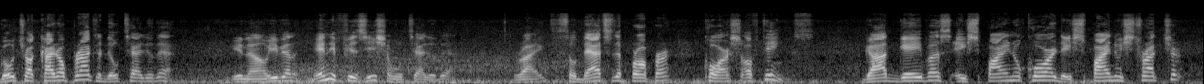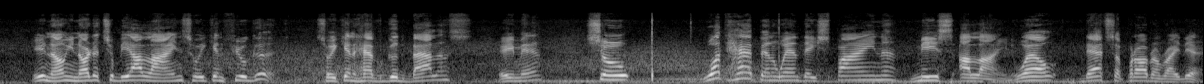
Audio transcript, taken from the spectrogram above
go to a chiropractor, they'll tell you that. You know, even any physician will tell you that, right? So that's the proper course of things. God gave us a spinal cord, a spinal structure, you know, in order to be aligned so we can feel good, so we can have good balance. Amen. So what happened when the spine misaligned? Well, that's a problem right there.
